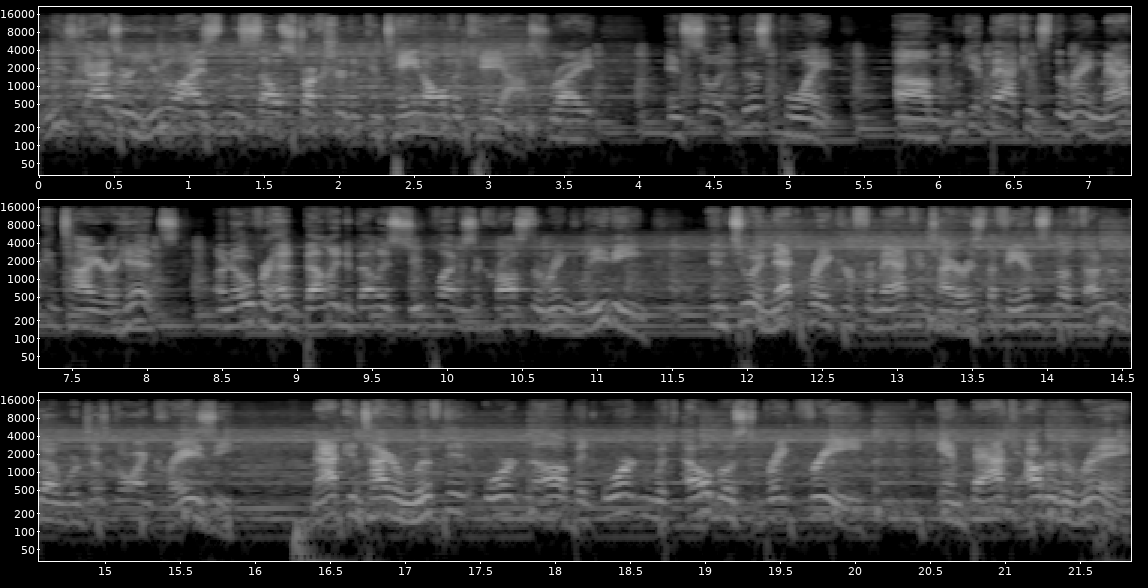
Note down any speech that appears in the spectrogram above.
And these guys are utilizing the cell structure to contain all the chaos, right? And so at this point, um, we get back into the ring. McIntyre hits an overhead belly to belly suplex across the ring, leading into a neckbreaker for McIntyre as the fans in the Thunderdome were just going crazy. McIntyre lifted Orton up, and Orton with elbows to break free and back out of the ring,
